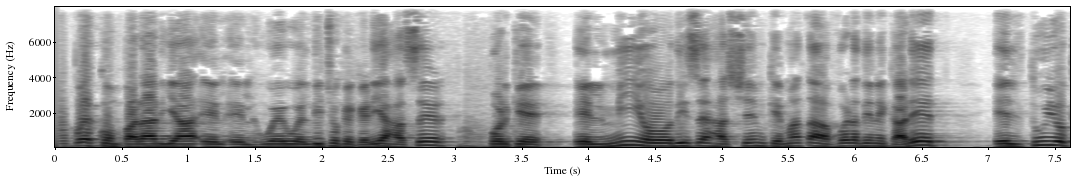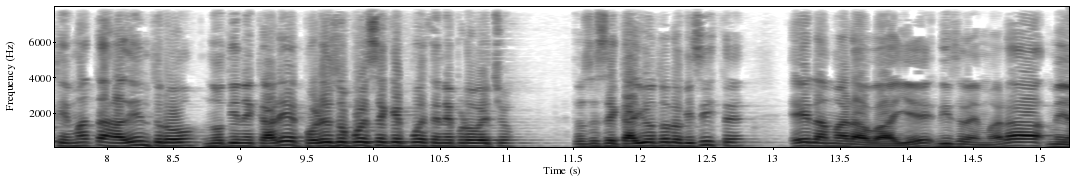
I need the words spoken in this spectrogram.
No puedes comparar ya el, el juego, el dicho que querías hacer, porque el mío, dice Hashem, que matas afuera tiene caret, el tuyo que matas adentro no tiene caret, por eso puede ser que puedes tener provecho. Entonces se cayó todo lo que hiciste. El Amaravalle, dice la Amara, me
